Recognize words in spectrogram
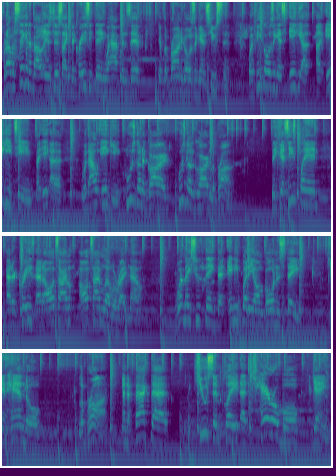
what I was thinking about is just like the crazy thing. What happens if if LeBron goes against Houston? Well, if he goes against Iggy, a, a Iggy team, a, a, without Iggy, who's gonna guard? Who's gonna guard LeBron? Because he's playing at a crazy, at all time, all time level right now. What makes you think that anybody on Golden State can handle LeBron? And the fact that Houston played a terrible game.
